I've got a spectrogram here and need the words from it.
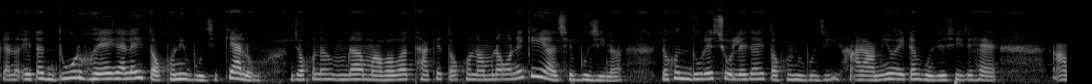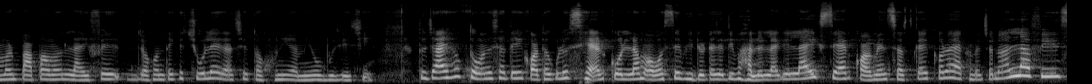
কেন এটা দূর হয়ে গেলেই তখনই বুঝি। কেন? যখন আমরা মা বাবা থাকে, তখন আমরা অনেকেই আছে বুঝি না। যখন দূরে চলে যায় তখন বুঝি। আর আমিও এটা বুঝেছি যে হ্যাঁ আমার পাপা আমার লাইফে যখন থেকে চলে গেছে তখনই আমিও বুঝেছি। তো যাই হোক, তোমাদের সাথে এই কথাগুলো শেয়ার করলাম। অবশ্যই ভিডিওটা যদি ভালো লাগে লাইক শেয়ার কমেন্ট সাবস্ক্রাইব করো। এখনও জন্য আল্লাহ হাফিজ।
